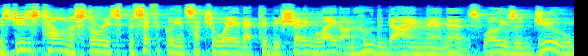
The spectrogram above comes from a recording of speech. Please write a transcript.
Is Jesus telling the story specifically in such a way that could be shedding light on who the dying man is? Well, he's a Jew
